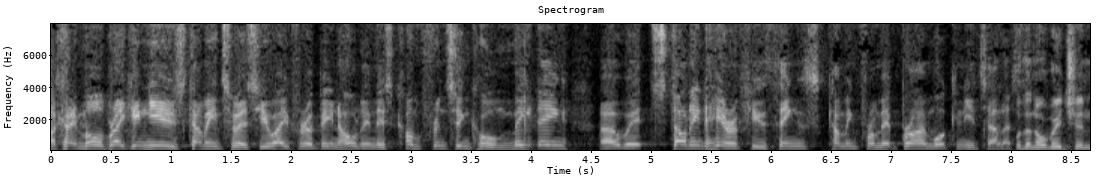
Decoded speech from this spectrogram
Okay, more breaking news coming to us. UEFA have been holding this conferencing call meeting. Uh, we're starting to hear a few things coming from it. Brian, what can you tell us? Well, the Norwegian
